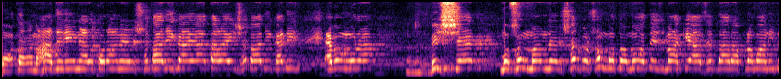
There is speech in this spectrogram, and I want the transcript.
মহতারাম হাজিরিন আল কোরআনের শতাধিক আয়াত আড়াই শতাধিক হাদিস এবং ওরা বিশ্বের মুসলমানদের সর্বসম্মত মত ইজমাকে আছে দ্বারা প্রমাণিত।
